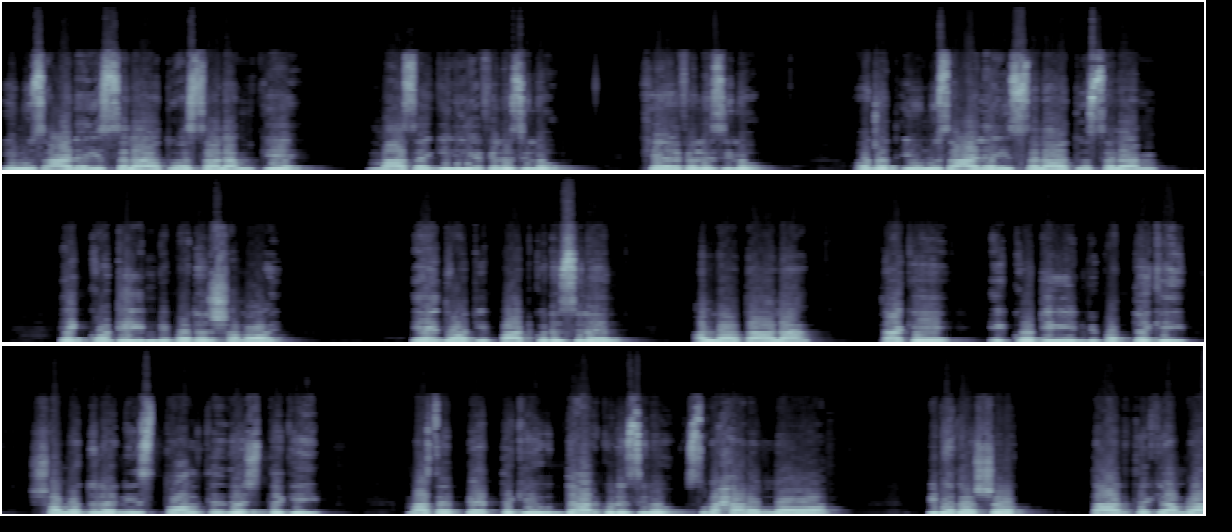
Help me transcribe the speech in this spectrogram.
ইউনুস আলাই সালাতামকে মাছে গিলিয়ে ফেলেছিল, খেয়ে ফেলেছিল। হজরত ইউনুস আলাই সালাতাম এই কঠিন বিপদের সময় এ দোয়াটি পাঠ করেছিলেন। আল্লাহ তাআলা তাকে এই কঠিন বিপদ থেকে সমুদ্রের নিস্তল দেশ থেকে মাছের পেট থেকে উদ্ধার করেছিল। সুবাহান আল্লাহ প্রিয় দর্শক, তার থেকে আমরা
